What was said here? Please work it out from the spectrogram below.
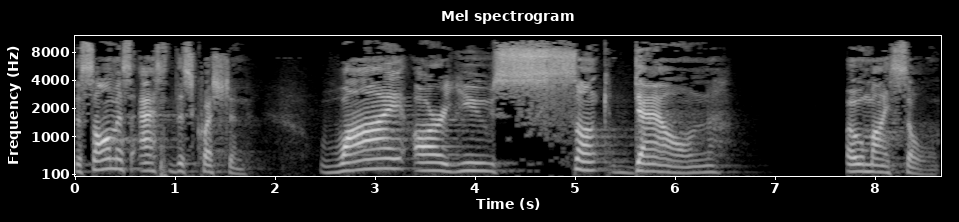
the psalmist asked this question. Why are you sunk down, O my soul?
